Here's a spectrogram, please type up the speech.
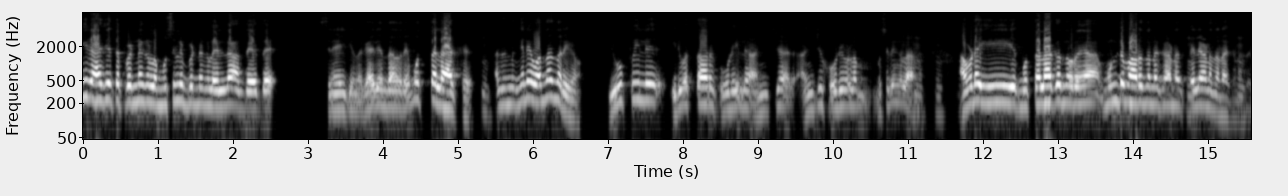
ഈ രാജ്യത്തെ പെണ്ണുങ്ങൾ മുസ്ലിം പെണ്ണുങ്ങളെല്ലാം അദ്ദേഹത്തെ സ്നേഹിക്കുന്ന കാര്യം എന്താണെന്ന് അറിയാം മുത്തലാക്ക്. അത് ഇങ്ങനെ വന്നെന്നറിയോ യു പിയിൽ ഇരുപത്തി ആറ് കോടിയിൽ അഞ്ച് അഞ്ച് കോടിയോളം മുസ്ലിങ്ങളാണ്. അവിടെ ഈ മുത്തലാഖ് എന്ന് പറഞ്ഞാൽ മുണ്ട് മാറുന്നിടക്കാണ് കല്യാണം നടക്കുന്നത്.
